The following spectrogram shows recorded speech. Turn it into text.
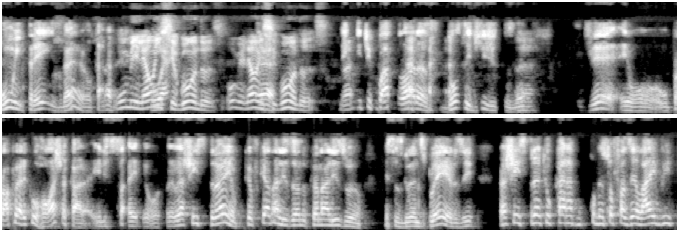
1 em 3, né? O cara, 1 milhão em Eric, segundos. 1 milhão é, em segundos. Né? 24 horas, 12 dígitos, né? É. Vê, eu, o próprio Érico Rocha, cara, ele, eu, eu achei estranho, porque eu fiquei analisando, porque eu analiso esses grandes players, e eu achei estranho que o cara começou a fazer live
